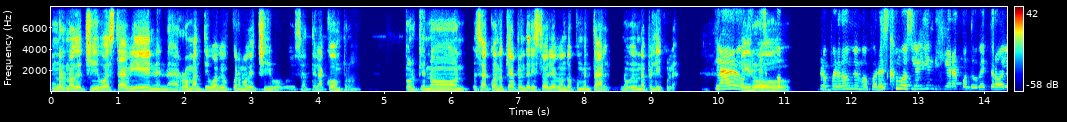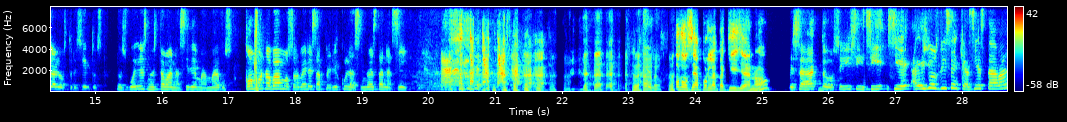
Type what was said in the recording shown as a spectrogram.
un cuerno de chivo, está bien. En la Roma antigua había un cuerno de chivo, güey. O sea, te la compro. Porque no, o sea, cuando quiero aprender historia veo un documental, no veo una película. Claro, pero perdón, Memo, pero es como si alguien dijera cuando ve Troya a los 300, los güeyes no estaban así de mamados. ¿Cómo no vamos a ver esa película si no están así? claro. Todo sea por la taquilla, ¿no? Exacto, sí, sí, sí. Si a ellos dicen que así estaban,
